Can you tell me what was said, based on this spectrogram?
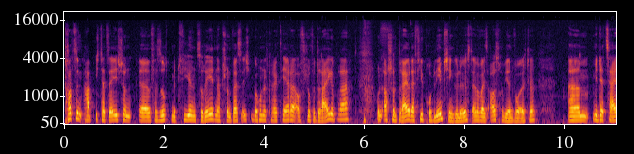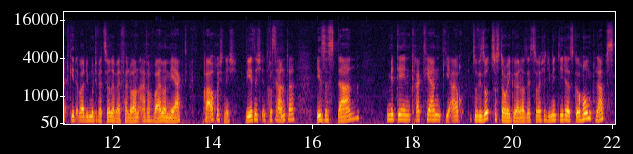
Trotzdem habe ich tatsächlich schon äh, versucht, mit vielen zu reden, habe schon, weiß ich, über 100 Charaktere auf Stufe 3 gebracht und auch schon drei oder vier Problemchen gelöst, einfach weil ich es ausprobieren wollte. Ähm, mit der Zeit geht aber die Motivation dabei verloren, einfach weil man merkt, brauche ich nicht. Wesentlich interessanter ist es dann mit den Charakteren, die auch sowieso zur Story gehören. Also jetzt zum Beispiel die Mitglieder des Go Home Clubs,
